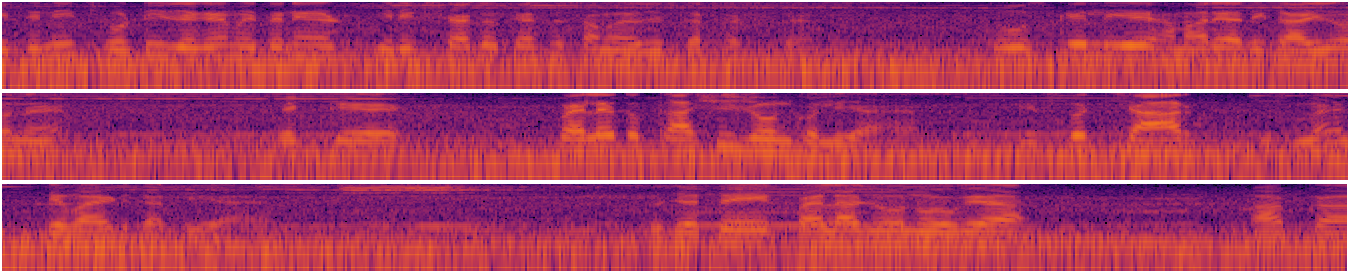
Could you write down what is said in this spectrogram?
इतनी छोटी जगह में इतने ई रिक्शा को कैसे समायोजित कर सकते हैं? तो उसके लिए हमारे अधिकारियों ने एक, पहले तो काशी जोन को लिया है। इसको चार उसमें डिवाइड कर दिया है। तो जैसे एक पहला जोन हो गया आपका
